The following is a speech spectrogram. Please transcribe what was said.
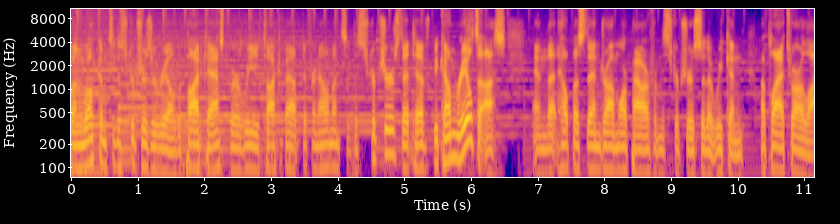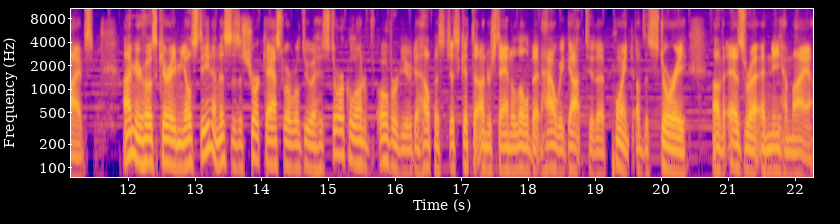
And welcome to The Scriptures Are Real, the podcast where we talk about different elements of the Scriptures that have become real to us and that help us then draw more power from the Scriptures so that we can apply it to our lives. I'm your host, Kerry Muhlestein, and this is a short cast where we'll do a historical overview to help us just get to understand a little bit how we got to the point of the story of Ezra and Nehemiah.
